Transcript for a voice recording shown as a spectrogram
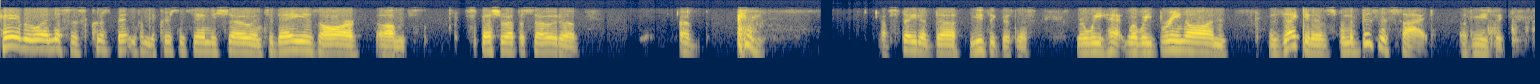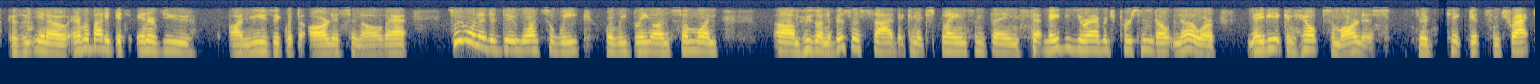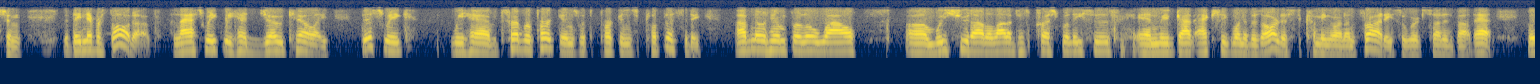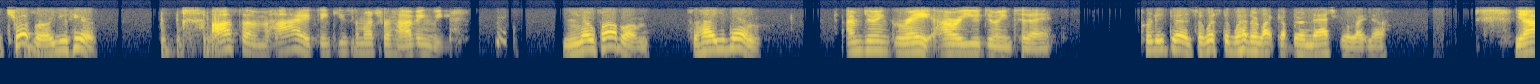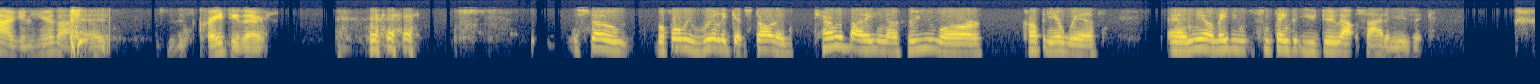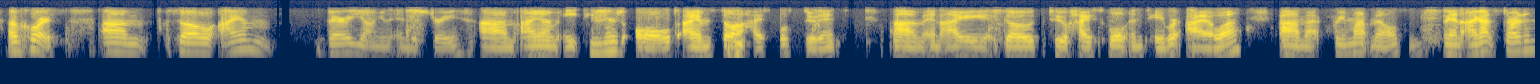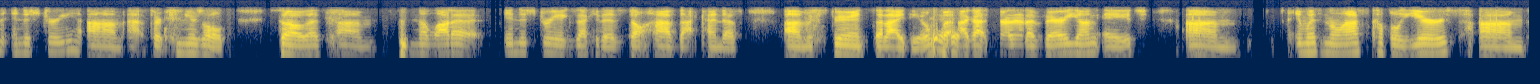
Hey everyone, this is Chris Benton from the Chris and Sandy Show, and today is our um, special episode of of, of State of the Music Business, where we ha- where we bring on executives from the business side of music, because you know everybody gets interviewed on music with the artists and all that. So we wanted to do once a week where we bring on someone um, who's on the business side that can explain some things that maybe your average person don't know, or maybe it can help some artists to get some traction that they never thought of. Last week we had Joe Kelly. This week we have Trevor Perkins with Perkins Publicity. I've known him for a little while. Um, we shoot out a lot of his press releases, and we've got actually one of his artists coming on on Friday, so we're excited about that. But Trevor, are you here? Awesome. Hi. Thank you so much for having me. No problem. So how you been? I'm doing great. How are you doing today? Pretty good. So what's the weather like up there in Nashville right now? Yeah, I can hear that. It's, it's crazy there. so before we really get started, tell everybody, you know, who you are, company you're with, and you know, maybe some things that you do outside of music. Of course. Um, so I am very young in the industry. Um, I am 18 years old. I am still a high school student um, and I go to high school in Tabor, Iowa, um, at Fremont Mills. And I got started in the industry um, at 13 years old. So that's um, a lot of industry executives don't have that kind of um, experience that I do. But I got started at a very young age. Um, and within the last couple of years, um,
